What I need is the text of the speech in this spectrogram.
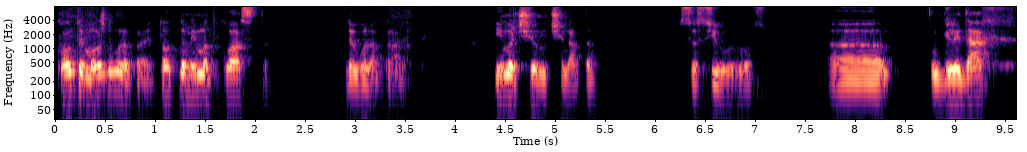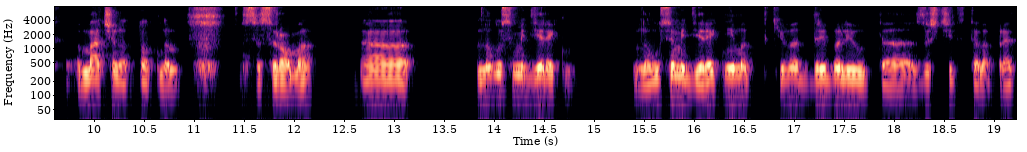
Конте може да го направи. Тотнам имат класата да го направят. Имат широчината, със сигурност. А, гледах мача на Тотнам с Рома. А, много са ми директни. Много са ми директни. Имат такива дрибали от а, защитата напред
